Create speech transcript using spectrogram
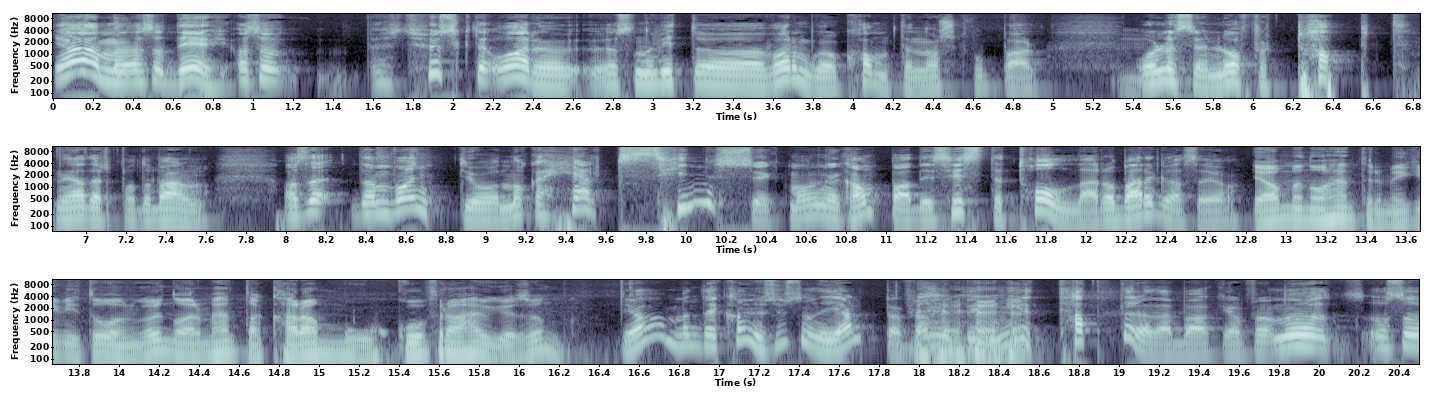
ja, men altså, det altså, Husk det året altså, når Vito Wormgård kom til norsk fotball. Mm. Ålesund lå fortapt nederst på tabellen. Altså, De vant jo noe helt sinnssykt mange kamper de siste tolv der, og berga seg jo. Ja, men nå henter de ikke Vito Wormgård, nå har de henta Karamoko fra Haugesund. Ja, men det kan jo se ut som det hjelper, for de blir mye tettere der bak. Og så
